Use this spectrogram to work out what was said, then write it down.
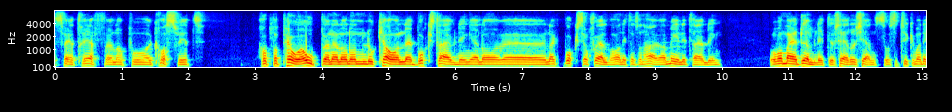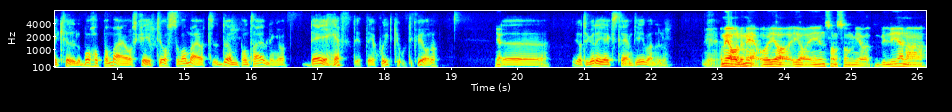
Svea-träff eller på Crossfit. Hoppa på Open eller någon lokal eh, boxtävling eller eh, när boxen själv har en liten sån här minitävling. Och vara med och döm lite och se hur det känns. Och så tycker man det är kul. Bara hoppa med och skriv till oss och vara med och döm på en tävling. Och det är häftigt. Det är skitcoolt tycker jag. Då. Ja. Eh, jag tycker det är extremt givande. Då. Ja, Men jag håller med. Och jag, jag är en sån som jag vill gärna,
